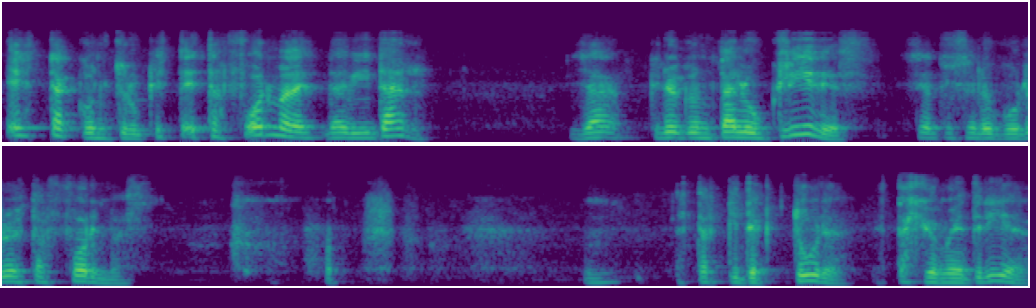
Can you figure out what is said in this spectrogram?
Esta, esta, esta forma de, habitar, ya, creo que un tal Euclides, ¿cierto? Se le ocurrió estas formas. Esta arquitectura, esta geometría.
